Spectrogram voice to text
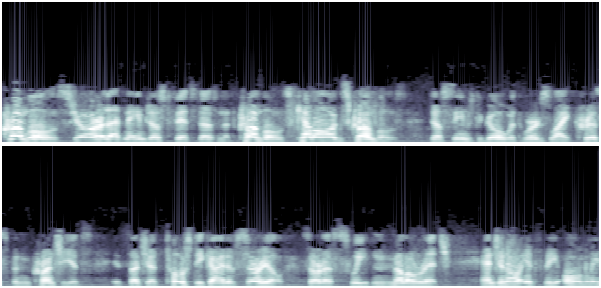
crumbles. Sure, that name just fits, doesn't it? Crumbles, Kellogg's Crumbles. Just seems to go with words like crisp and crunchy. It's, it's such a toasty kind of cereal, sort of sweet and mellow rich. And you know, it's the only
